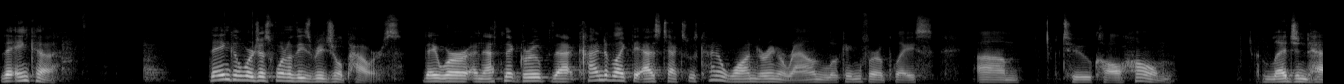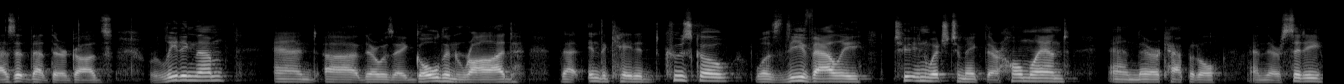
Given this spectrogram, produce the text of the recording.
the Inca. The Inca were just one of these regional powers. They were an ethnic group that, kind of like the Aztecs, was kind of wandering around looking for a place um, to call home. Legend has it that their gods were leading them, and uh, there was a golden rod that indicated Cuzco was the valley to, in which to make their homeland and their capital and their city.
